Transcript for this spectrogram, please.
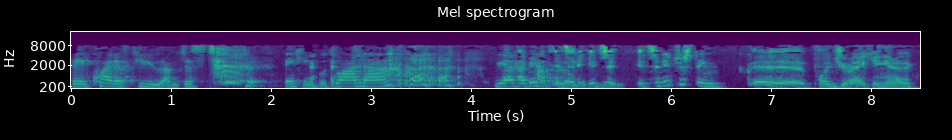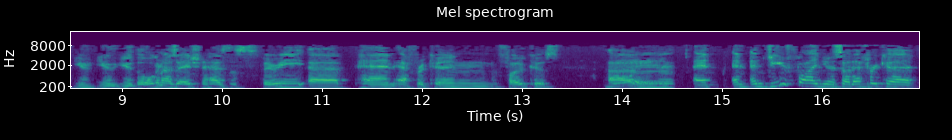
there are quite a few. I'm just thinking Botswana. we have I mean, it's, an, it's, a, it's an interesting uh, point you're making. You know, you, you, you, the organization has this very uh, pan-African focus. Um, and, and, and do you find, you know, South Africa,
